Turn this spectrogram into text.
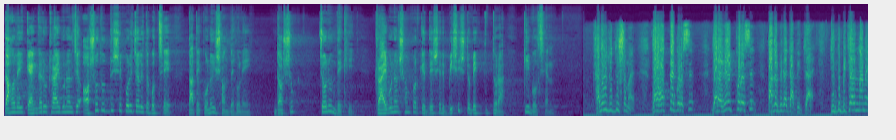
তাহলে এই ক্যাঙ্গারু ট্রাইব্যুনাল যে অসৎ উদ্দেশ্যে পরিচালিত হচ্ছে তাতে কোনোই সন্দেহ নেই। দর্শক চলুন দেখি ট্রাইব্যুনাল সম্পর্কে দেশের বিশিষ্ট ব্যক্তিত্বরা কি বলছেন। স্বাধীন যুদ্ধের সময় যারা হত্যা করেছে যারা রেপ করেছে তাদের বিচার জাতি চায়। কিন্তু বিচারের নামে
